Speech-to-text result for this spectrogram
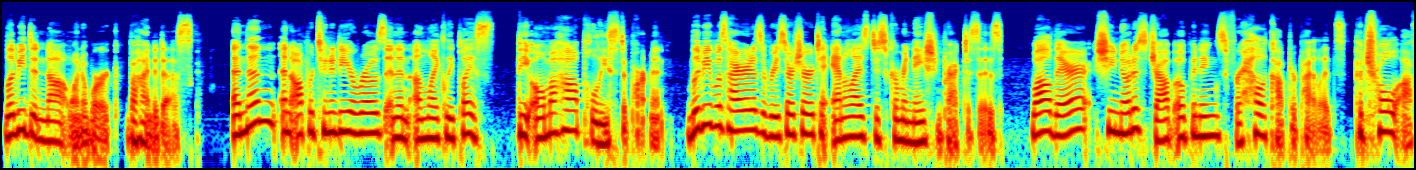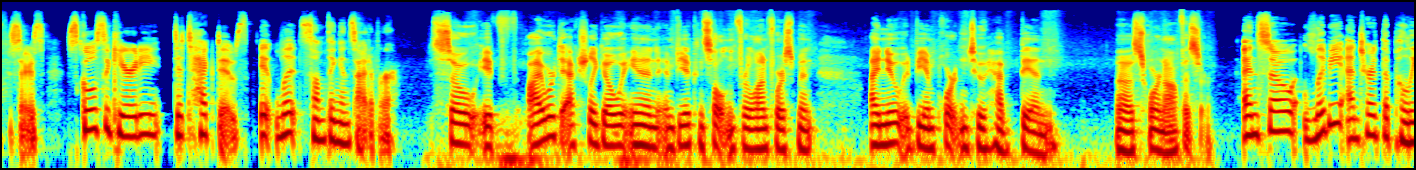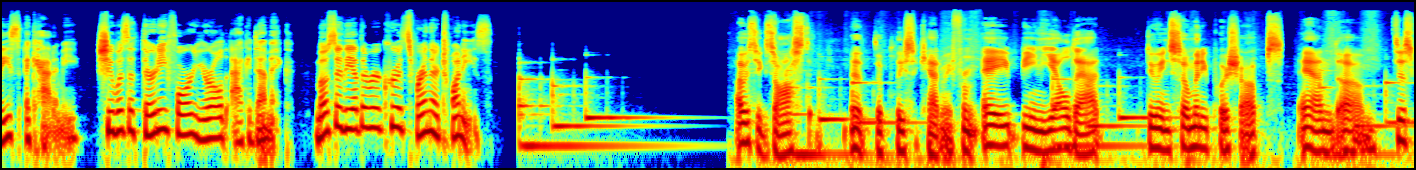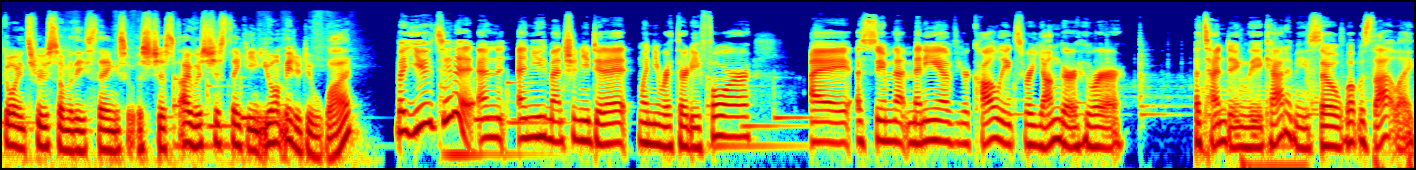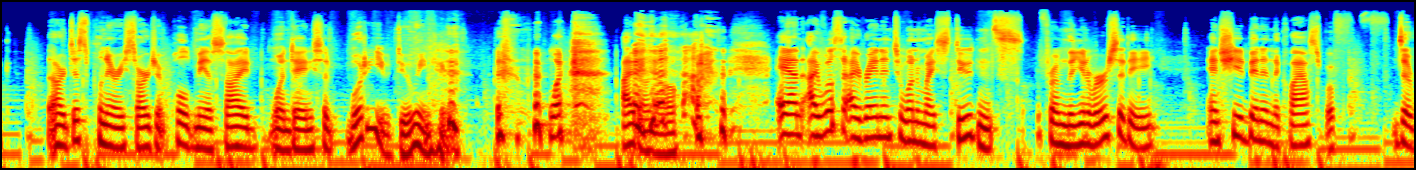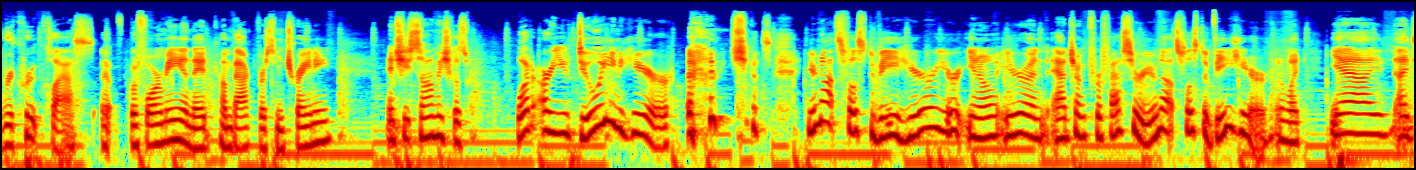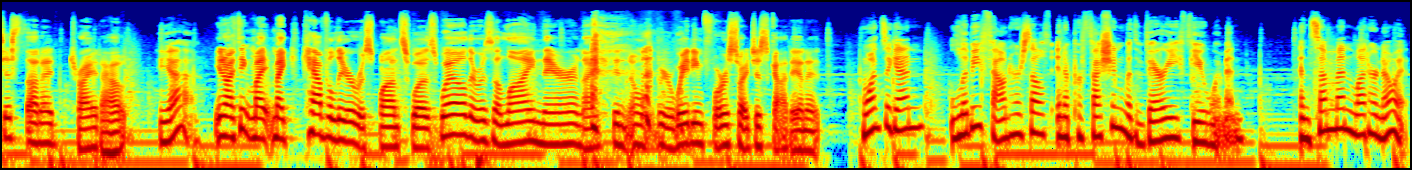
Libby did not want to work behind a desk. And then an opportunity arose in an unlikely place the Omaha Police Department. Libby was hired as a researcher to analyze discrimination practices. While there, she noticed job openings for helicopter pilots, patrol officers, school security, detectives. It lit something inside of her. So, if I were to actually go in and be a consultant for law enforcement, I knew it would be important to have been a sworn officer. And so Libby entered the police academy. She was a 34 year old academic. Most of the other recruits were in their 20s. I was exhausted at the police academy from A, being yelled at, doing so many push ups, and um, just going through some of these things. It was just, I was just thinking, you want me to do what? But you did it. And, and you mentioned you did it when you were 34. I assume that many of your colleagues were younger who were attending the academy. So, what was that like? Our disciplinary sergeant pulled me aside one day and he said, What are you doing here? what? I don't know. and I will say, I ran into one of my students from the university, and she had been in the class before the recruit class uh, before me, and they had come back for some training. And she saw me. She goes, "What are you doing here?" she goes, "You're not supposed to be here. You're, you know, you're an adjunct professor. You're not supposed to be here." And I'm like, "Yeah, I, I just thought I'd try it out." Yeah. You know, I think my, my cavalier response was, well, there was a line there and I didn't know what we were waiting for, so I just got in it. Once again, Libby found herself in a profession with very few women, and some men let her know it.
